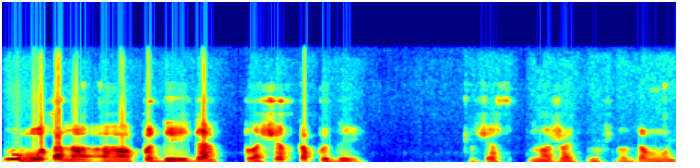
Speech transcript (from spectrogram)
Ну вот она, PDI, а, да? Площадка PDI. Сейчас нажать нужно домой.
